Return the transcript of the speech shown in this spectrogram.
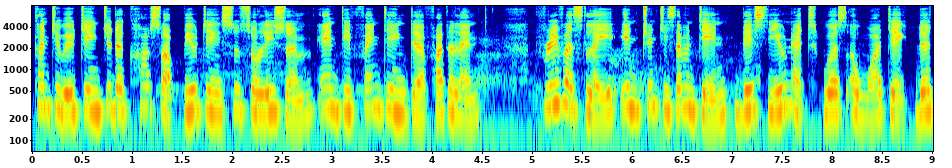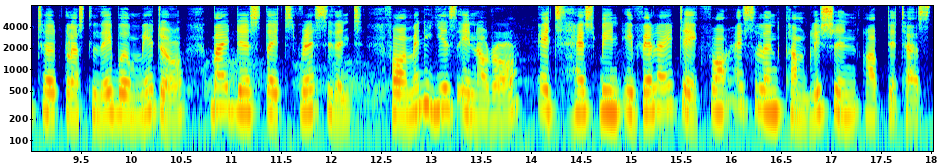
contributing to the cause of building socialism and defending the fatherland. Previously, in 2017, this unit was awarded the third-class labor medal by the state president. For many years in a row, it has been evaluated for excellent completion of the task.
